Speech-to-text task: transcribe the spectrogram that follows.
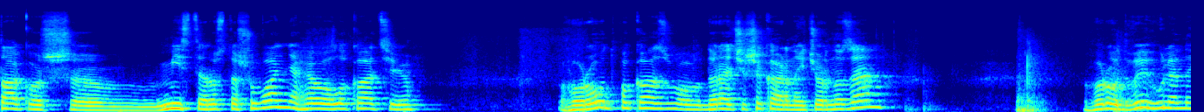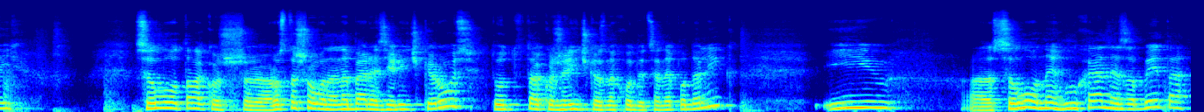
також е, місце розташування, геолокацію. Город показував. До речі, шикарний чорнозем. Город вигуляний. Село також е, розташоване на березі річки Рось. Тут також річка знаходиться неподалік. І е, село не глухе, не забите.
